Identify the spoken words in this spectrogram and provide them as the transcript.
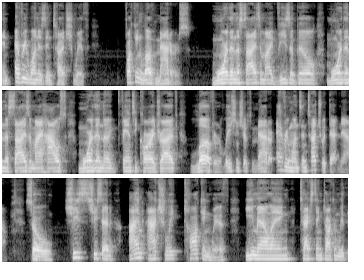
and everyone is in touch with fucking love matters more than the size of my visa bill, more than the size of my house, more than the fancy car I drive. Love and relationships matter. Everyone's in touch with that now. So she's she said, I'm actually talking with, emailing, texting, talking with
